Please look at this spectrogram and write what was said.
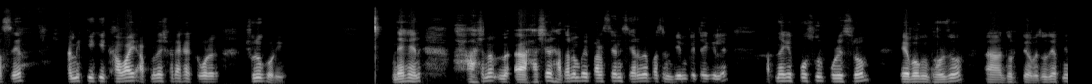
আছে। আমি কি কি খাওয়াই আপনাদের সাথে এক এক করে শুরু করি। দেখেন হাঁস হাঁসের সাতানব্বই পার্সেন্ট ছিয়ানব্বই পার্সেন্ট ডিম পেতে গেলে আপনাকে প্রচুর পরিশ্রম এবং ধৈর্য ধরতে হবে। যদি আপনি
